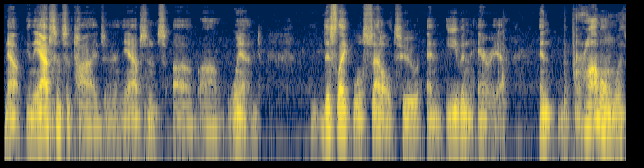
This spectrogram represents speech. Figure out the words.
Now, in the absence of tides and in the absence of uh, wind, this lake will settle to an even area. And the problem with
